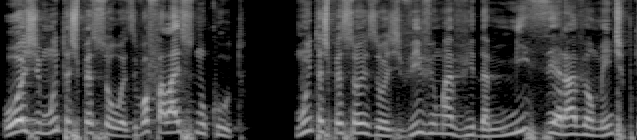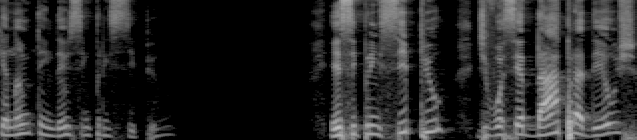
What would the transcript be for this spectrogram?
Hoje, muitas pessoas, e vou falar isso no culto, muitas pessoas hoje vivem uma vida miseravelmente porque não entendeu esse princípio. Esse princípio de você dar para Deus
